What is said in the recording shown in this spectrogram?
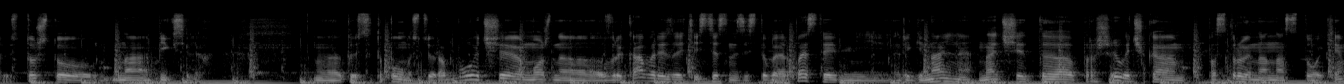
То есть то, что на пикселях. Э, то есть это полностью рабочее, можно в рекавери зайти. Естественно, здесь ТВРП стоит, не оригинальная. Значит, э, прошивочка построена на стоке.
